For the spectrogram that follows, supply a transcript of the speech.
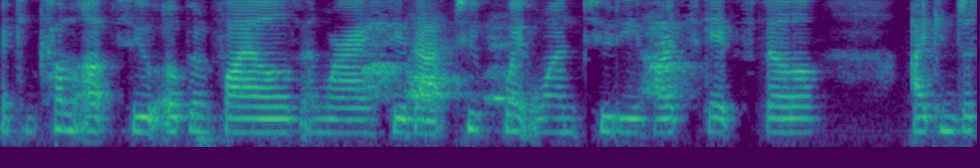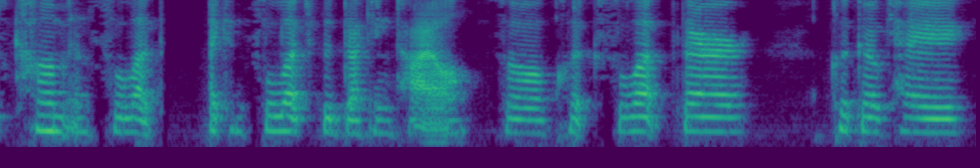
I can come up to open files, and where I see that 2.1 2D hardscapes fill, I can just come and select, I can select the decking tile. So I'll click select there, click OK,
